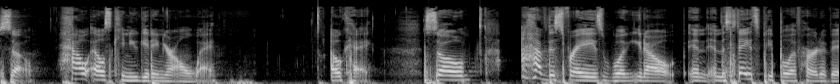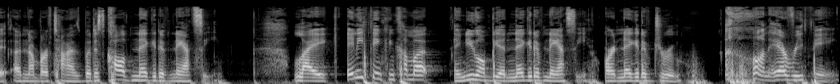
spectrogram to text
So, how else can you get in your own way? Okay. So, I have this phrase, well, you know, in, in the States, people have heard of it a number of times, but it's called negative Nancy. Like anything can come up and you're going to be a negative Nancy or a negative Drew on everything.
